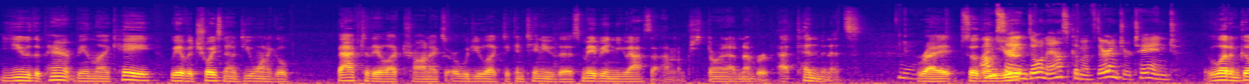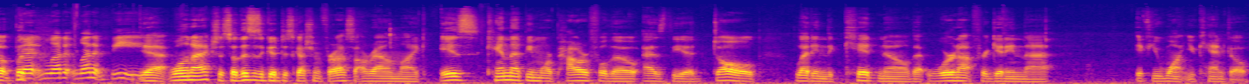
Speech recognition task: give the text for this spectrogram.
you, the parent, being like, hey, we have a choice now. Do you want to go back to the electronics, or would you like to continue this? Maybe, and you ask that. I don't know. I'm just throwing out a number at ten minutes, yeah. right? So then I'm saying, don't ask them if they're entertained. Let him go, but let, let it let it be. Yeah, well, and i actually, so this is a good discussion for us around like, is can that be more powerful though, as the adult letting the kid know that we're not forgetting that if you want you can go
